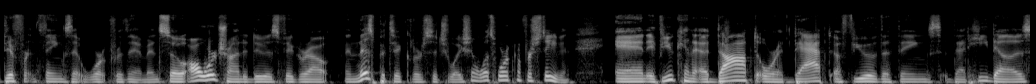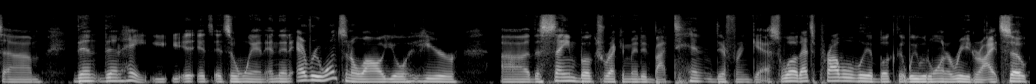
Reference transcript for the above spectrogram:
different things that work for them, and so all we're trying to do is figure out in this particular situation what's working for Stephen, and if you can adopt or adapt a few of the things that he does, um, then then hey, it's it's a win. And then every once in a while you'll hear uh, the same books recommended by 10 different guests. Well, that's probably a book that we would want to read, right? So,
